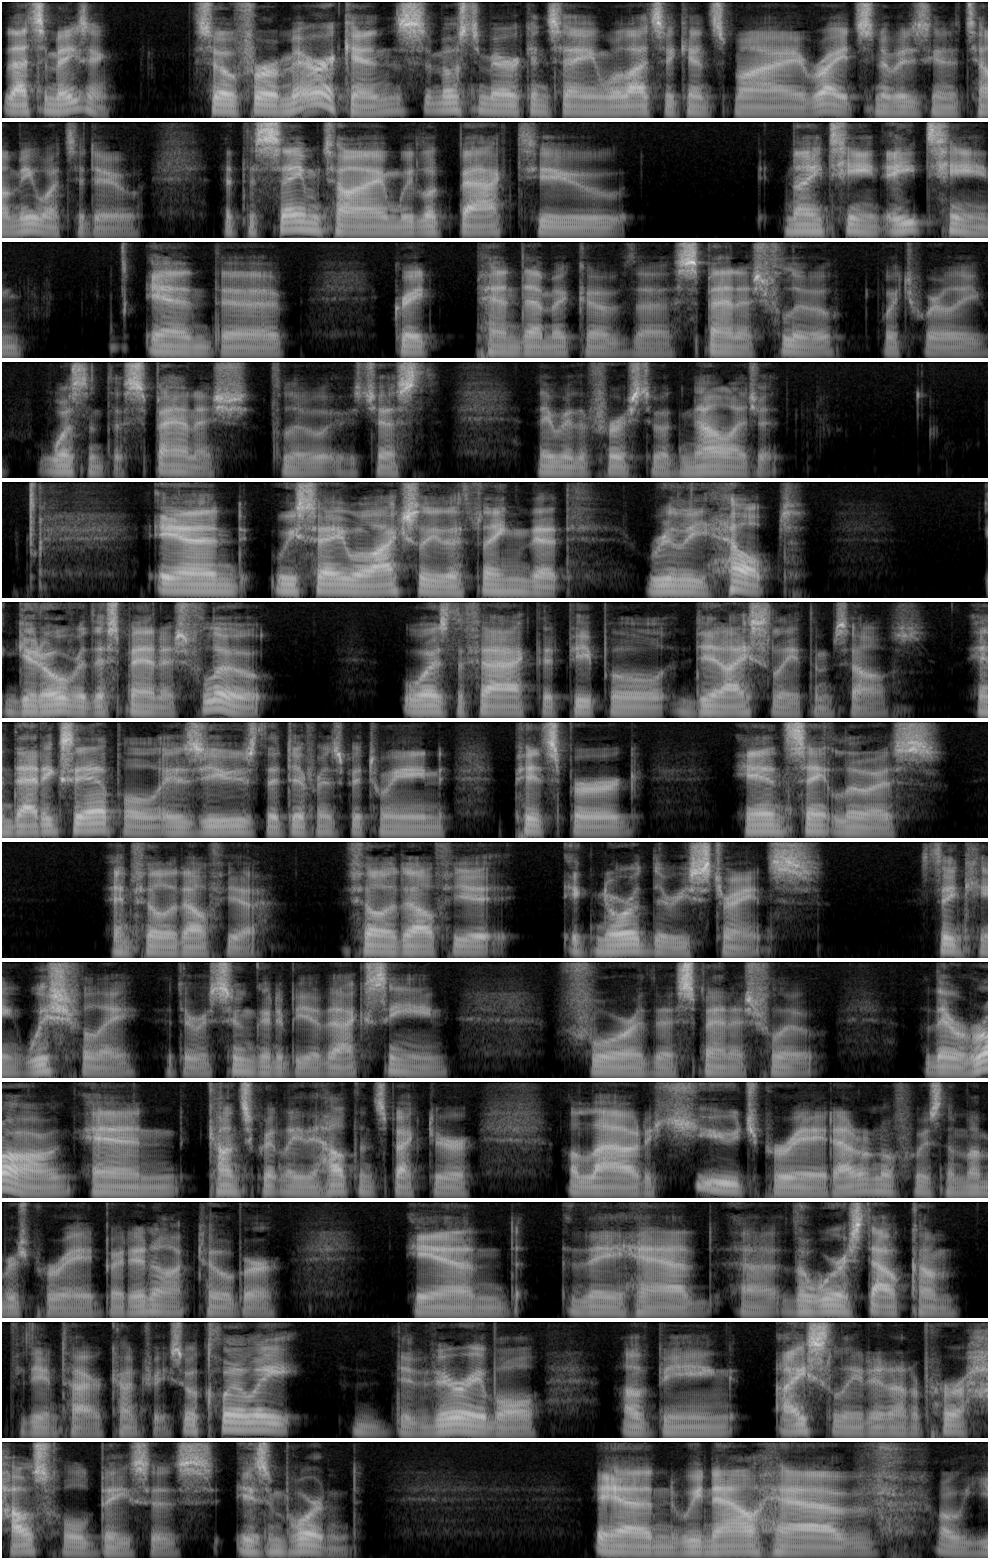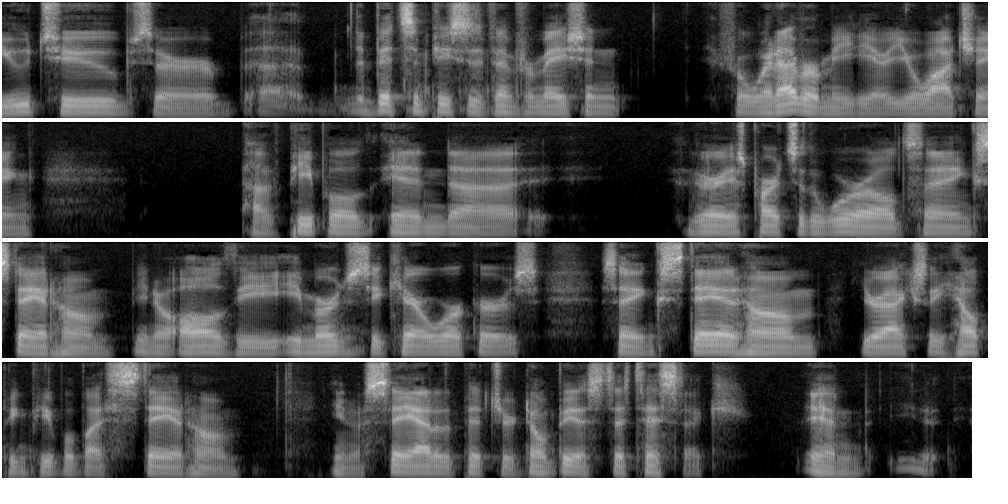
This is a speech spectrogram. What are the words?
That's amazing. So for Americans, most Americans saying, well, that's against my rights. Nobody's going to tell me what to do. At the same time, we look back to 1918 and the great pandemic of the Spanish flu, which really wasn't the Spanish flu, it was just they were the first to acknowledge it. And we say, well, actually, the thing that really helped get over the Spanish flu was the fact that people did isolate themselves. And that example is used the difference between Pittsburgh and St. Louis and Philadelphia. Philadelphia ignored the restraints, thinking wishfully that there was soon going to be a vaccine for the Spanish flu. They were wrong, and consequently, the health inspector allowed a huge parade. I don't know if it was the Mummers Parade, but in October, and they had uh, the worst outcome for the entire country. So clearly, the variable of being isolated on a per household basis is important. And we now have oh YouTubes or uh, the bits and pieces of information for whatever media you're watching of people in uh, various parts of the world saying stay at home. You know, all the emergency care workers saying stay at home. You're actually helping people by stay at home. You know, stay out of the picture. Don't be a statistic. And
